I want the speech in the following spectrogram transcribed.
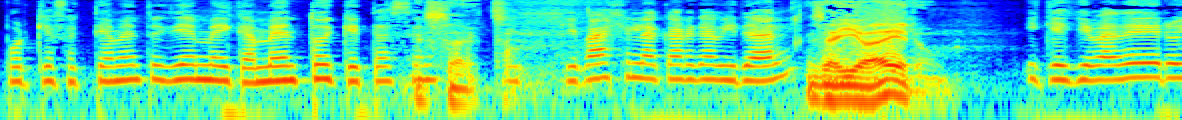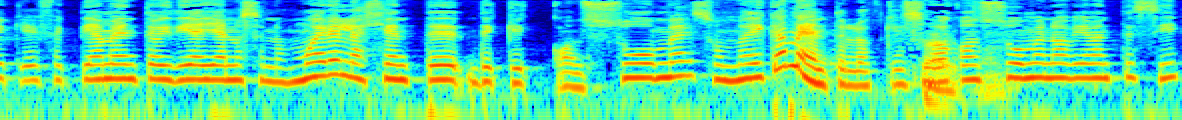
porque efectivamente hoy día hay medicamentos y que te hacen que, que baje la carga viral sea, llevadero. y que es llevadero y que efectivamente hoy día ya no se nos muere la gente de que consume sus medicamentos, los que no consumen obviamente sí.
